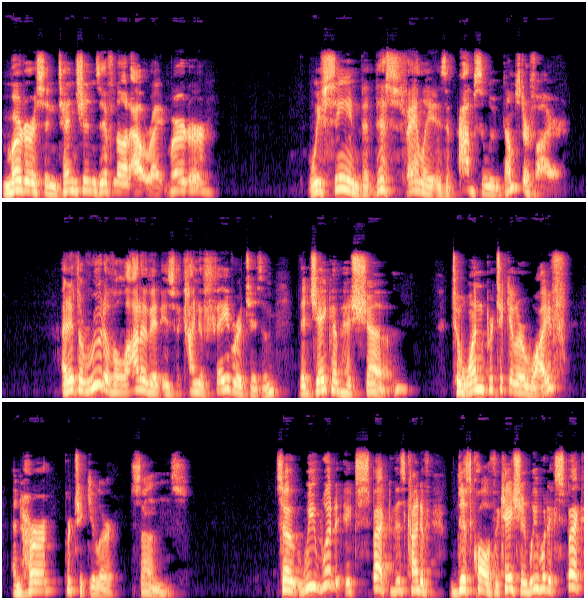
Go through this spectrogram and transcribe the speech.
murderous intentions, if not outright murder, we've seen that this family is an absolute dumpster fire. And at the root of a lot of it is the kind of favoritism that Jacob has shown to one particular wife and her particular sons. So we would expect this kind of disqualification. We would expect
